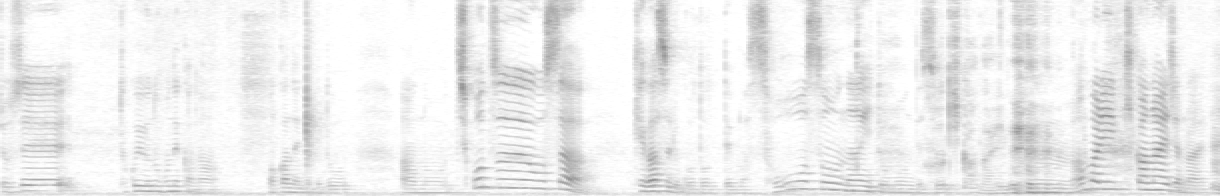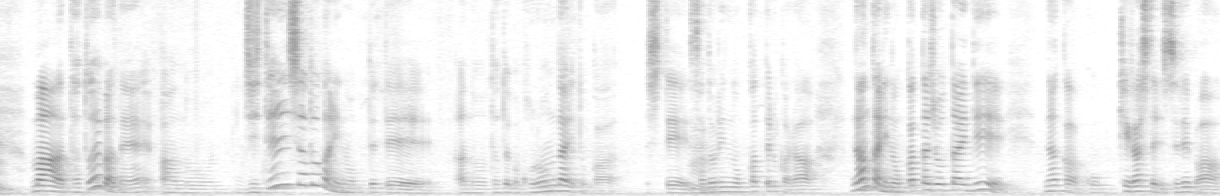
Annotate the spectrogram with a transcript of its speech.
女性特有の骨かな？わかんないんだけどあの恥骨をさ怪我することって、まあ、そうそうないと思うんです、聞かないね。うん、あんまり聞かないじゃない。うん。まあ例えばねあの自転車とかに乗っててあの例えば転んだりとかしてうん。サドルに乗っかってるから、なんかに乗っかった状態でなんかこう怪我したりすれば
